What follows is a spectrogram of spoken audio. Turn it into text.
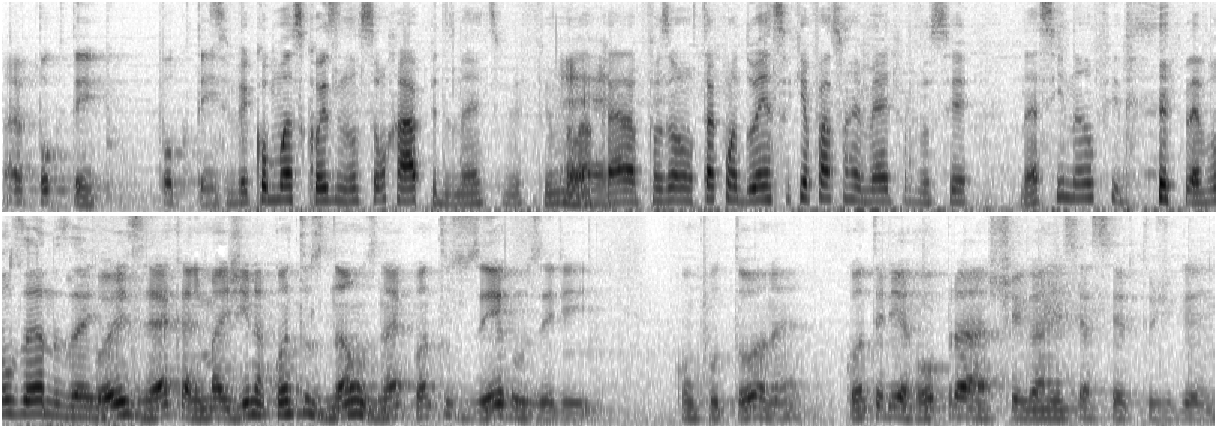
É pouco tempo, pouco tempo. Você vê como as coisas não são rápidas, né? Você vê filme é. lá, o cara fazer um, tá com uma doença aqui, eu faço um remédio para você. Não é assim não, filho. Leva uns anos aí. Pois é, cara. Imagina quantos nãos, né? Quantos erros ele computou, né? Quanto ele errou para chegar nesse acerto gigante.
